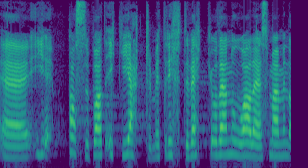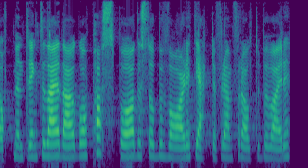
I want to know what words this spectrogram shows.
eh, passe på at ikke hjertet mitt drifter vekk. Og det er noe av det som er min oppmuntring til deg i dag. Og pass på, det står 'bevar ditt hjerte fremfor alt du bevarer'.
